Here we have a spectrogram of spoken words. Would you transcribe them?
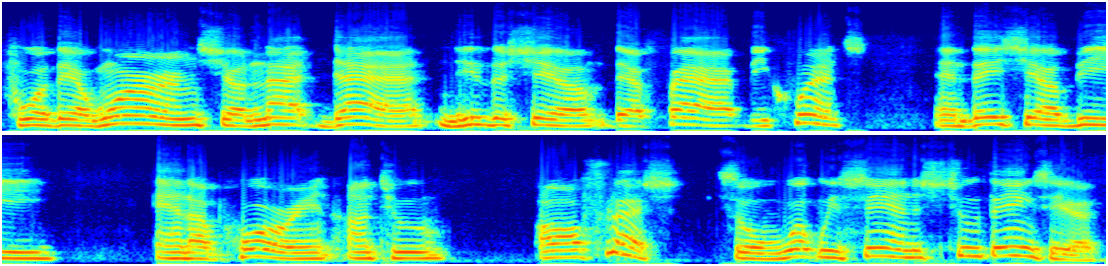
for their worms shall not die, neither shall their fire be quenched, and they shall be an abhorring unto all flesh. So what we're saying is two things here.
